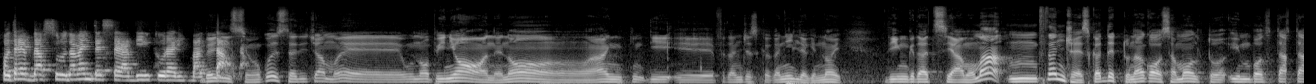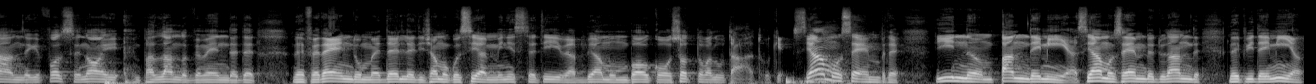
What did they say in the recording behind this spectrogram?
potrebbe assolutamente essere addirittura ribaltata. Benissimo, questa diciamo è un'opinione no? di eh, Francesca Caniglia che noi ringraziamo. Ma mh, mm, Francesco ha detto una cosa molto importante che forse noi, parlando ovviamente del referendum e delle diciamo così amministrative, abbiamo un poco sottovalutato, che siamo sempre in pandemia, siamo sempre durante l'epidemia.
